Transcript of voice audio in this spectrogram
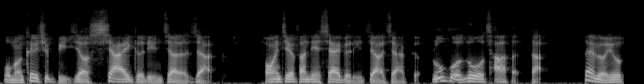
我们可以去比较下一个廉价的价格，同一间饭店下一个廉价的价格，如果落差很大，代表又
